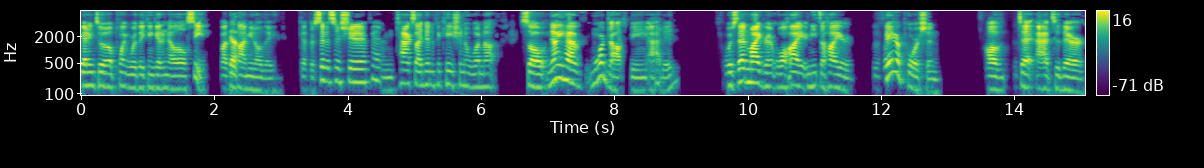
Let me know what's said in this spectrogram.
getting to a point where they can get an LLC by the Yeah. time you know they get their citizenship and tax identification and whatnot. So now you have more jobs being added, which then migrant will hire need to hire their portion of to add to their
